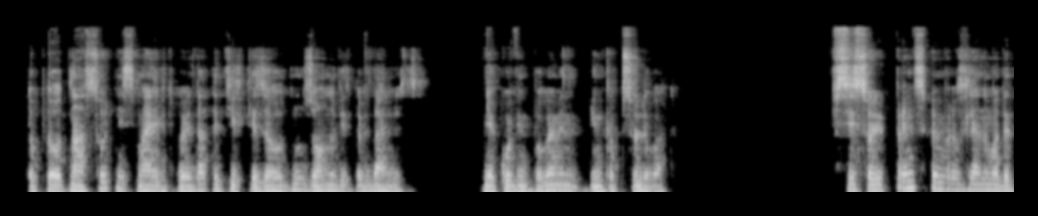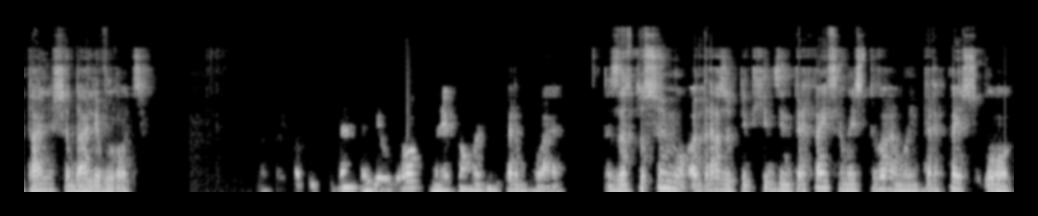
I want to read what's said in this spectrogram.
тобто одна сутність має відповідати тільки за одну зону відповідальності, яку він повинен інкапсулювати. Всі Solid принципи ми розглянемо детальніше далі в уроці. Наприклад, у студента є урок, на якому він перебуває. Застосуємо одразу підхід з інтерфейсами і створимо інтерфейс урок,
